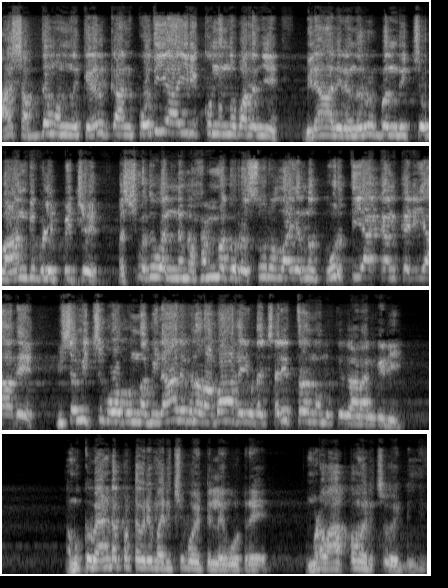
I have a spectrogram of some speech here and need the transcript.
ആ ശബ്ദം ഒന്ന് കേൾക്കാൻ കൊതിയായിരിക്കുന്നു എന്ന് പറഞ്ഞ് ബിലാലിനെ നിർബന്ധിച്ചു വാങ്ങി വിളിപ്പിച്ച് അശ്വതുവന്ന മുഹമ്മദ് റസൂറുള്ള എന്ന് പൂർത്തിയാക്കാൻ കഴിയാതെ വിഷമിച്ചു പോകുന്ന ബിലാലിബിന് റബാഹയുടെ ചരിത്രം നമുക്ക് കാണാൻ കഴിയും. നമുക്ക് വേണ്ടപ്പെട്ടവർ മരിച്ചു പോയിട്ടില്ലേ കൂട്ടര്? നമ്മുടെ വാപ്പ മരിച്ചു പോയിട്ടില്ലേ?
